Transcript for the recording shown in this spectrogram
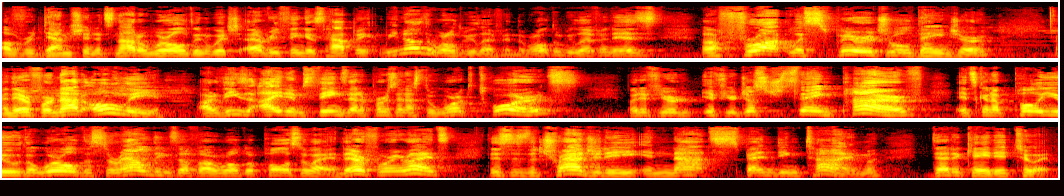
of redemption. It's not a world in which everything is happening. We know the world we live in. The world we live in is uh, fraught with spiritual danger. And therefore, not only are these items things that a person has to work towards, but if you're, if you're just saying parv, it's going to pull you, the world, the surroundings of our world will pull us away. And therefore, he writes, this is the tragedy in not spending time dedicated to it.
